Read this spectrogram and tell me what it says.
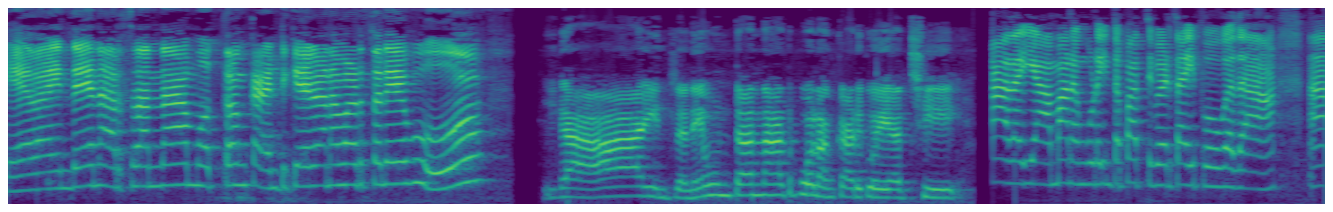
ఏమైందే నర్సన్న? మొత్తం కంటికే కనబడతలేవు. ఇక ఇంట్లోనే ఉంటాను నాటు పొలం కాడికి పోయొచ్చి. అదయ్యా మనం కూడా ఇంత పత్తి పెడితే అయిపోవు కదా? ఆ?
